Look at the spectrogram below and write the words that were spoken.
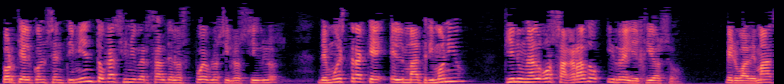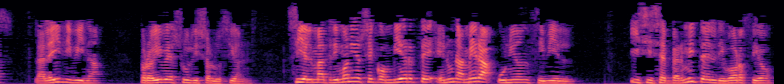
porque el consentimiento casi universal de los pueblos y los siglos demuestra que el matrimonio tiene un algo sagrado y religioso, pero además la ley divina prohíbe su disolución. Si el matrimonio se convierte en una mera unión civil y si se permite el divorcio,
